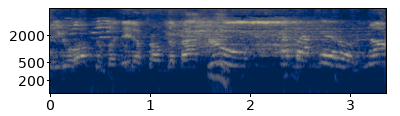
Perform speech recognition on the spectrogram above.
They go up to Manila from the back row. Attack error. No.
